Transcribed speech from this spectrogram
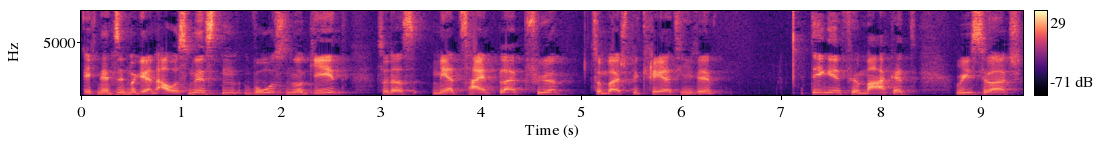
ich nenne es immer gern ausmisten, wo es nur geht, sodass mehr Zeit bleibt für zum Beispiel kreative Dinge, für Market Research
